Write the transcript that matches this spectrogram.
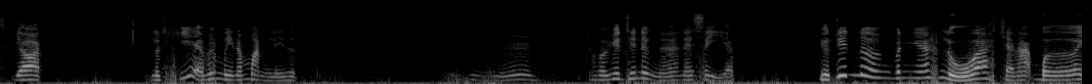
สุดยอดรถเฮียไม่มีน้ำมันเลยสุดอื้อหือผมอยู่ที่หนึ่งนะในสี่ครับอยู่ที่หนึ่งเป็นไงหรูวะชนะเบย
